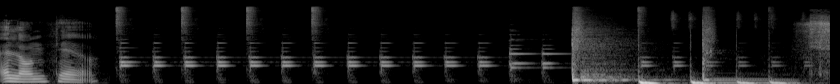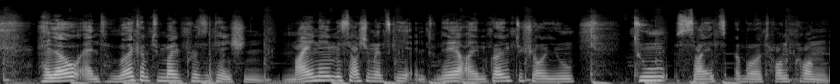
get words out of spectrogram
along there. Hello and welcome to my presentation. My name is Sasha Metzky and today I am going to show you two sites about Hong Kong.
